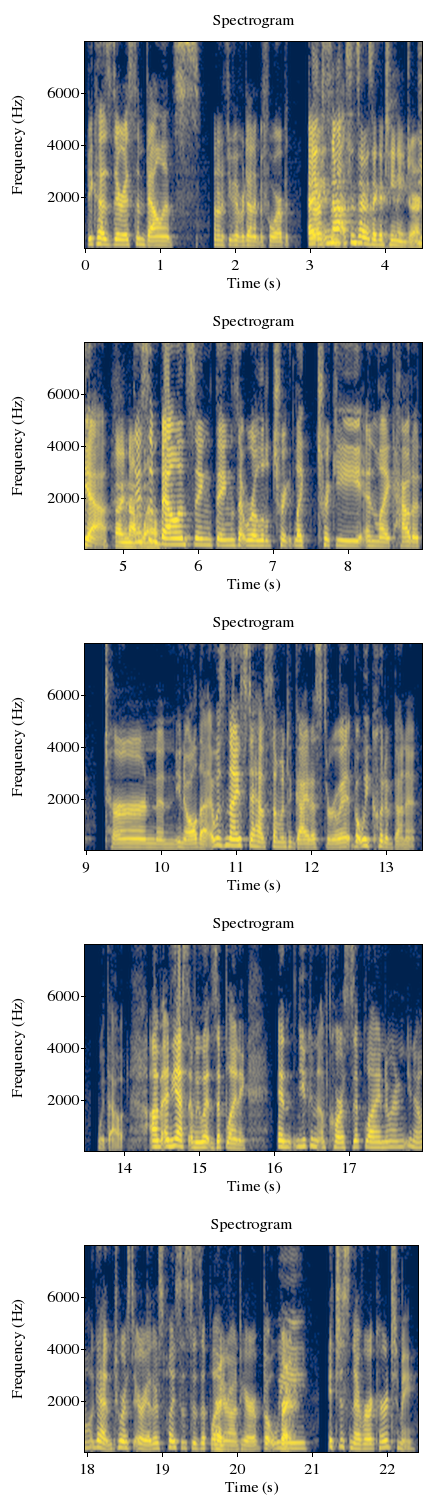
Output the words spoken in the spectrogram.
because there is some balance. I don't know if you've ever done it before, but I, some, not since I was like a teenager. Yeah, there's well. some balancing things that were a little trick, like tricky, and like how to turn and you know all that. It was nice to have someone to guide us through it, but we could have done it without. Um, and yes, and we went ziplining. And you can of course zip line or you know, again, tourist area. There's places to zip line right. around here, but we right. it just never occurred to me.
